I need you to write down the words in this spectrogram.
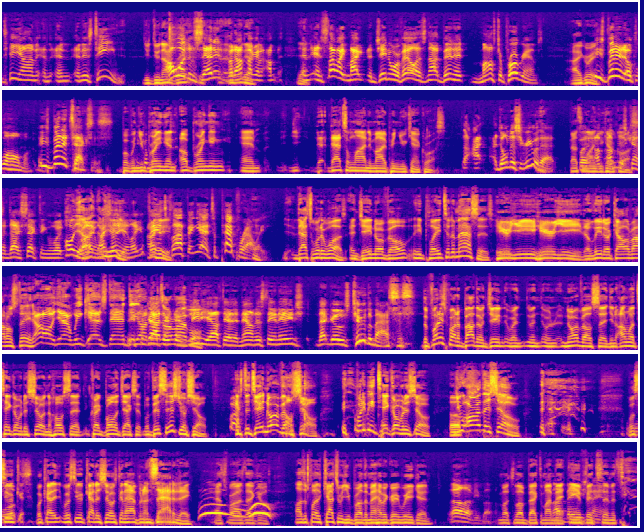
Deion and, and, and his team. You do not. I wouldn't have said it, but Uh, I'm not going to. Yeah. And, and it's not like Mike Jay Norvell has not been at monster programs. I agree. He's been at Oklahoma. He's been at Texas. But when you bring in upbringing, and you, that, that's a line, in my opinion, you can't cross. I, I don't disagree with that. That's but a line I'm, can't I'm just kind of dissecting what Oh, yeah, Ryan I- I was hear saying. you. Like if fans clapping, yeah, it's a pep rally. That's what it was. And Jay Norvell, he played to the masses. Hear ye, hear ye. The leader of Colorado State. Oh, yeah, we can't stand You Deion. forgot That's our there's rival. media out there that now in this day and age that goes to the masses. The funniest part about it when, Jay, when, when, when Norvell said, you know, I don't want to take over the show, and the host said, Craig Bolajak said, well, this is your show. It's the Jay Norvell show. what do you mean take over the show? You are the show. we'll see what, what kind of we'll see what kind of show is going to happen on Saturday. as far as that goes. Oh, it's a pleasure catching with you, brother. Man, have a great weekend. I love you, Bubba. Much love back to my, My man Ian. Fitzsimmons.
